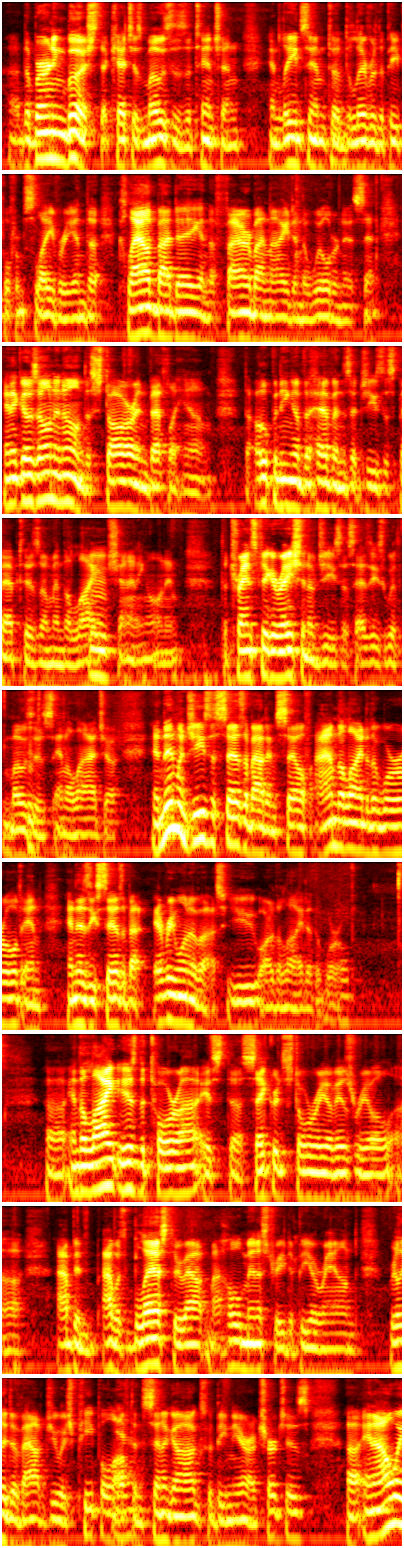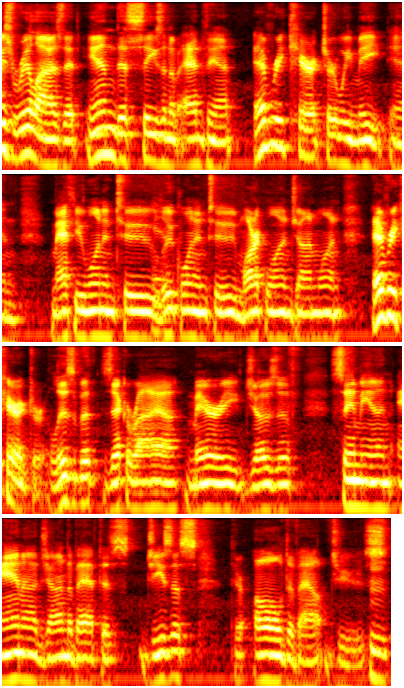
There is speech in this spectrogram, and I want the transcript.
Uh, the burning bush that catches Moses' attention and leads him to deliver the people from slavery, and the cloud by day and the fire by night in the wilderness. And, and it goes on and on the star in Bethlehem, the opening of the heavens at Jesus' baptism, and the light mm. shining on him, the transfiguration of Jesus as he's with Moses and Elijah and then when Jesus says about himself, I'm the light of the world, and, and as he says about every one of us, you are the light of the world. Uh, and the light is the Torah, it's the sacred story of Israel. Uh, I've been, I was blessed throughout my whole ministry to be around really devout Jewish people. Yeah. Often synagogues would be near our churches. Uh, and I always realize that in this season of Advent, every character we meet in Matthew 1 and 2, yeah. Luke 1 and 2, Mark 1, John 1. Every character Elizabeth, Zechariah, Mary, Joseph, Simeon, Anna, John the Baptist, Jesus they're all devout Jews. Mm.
